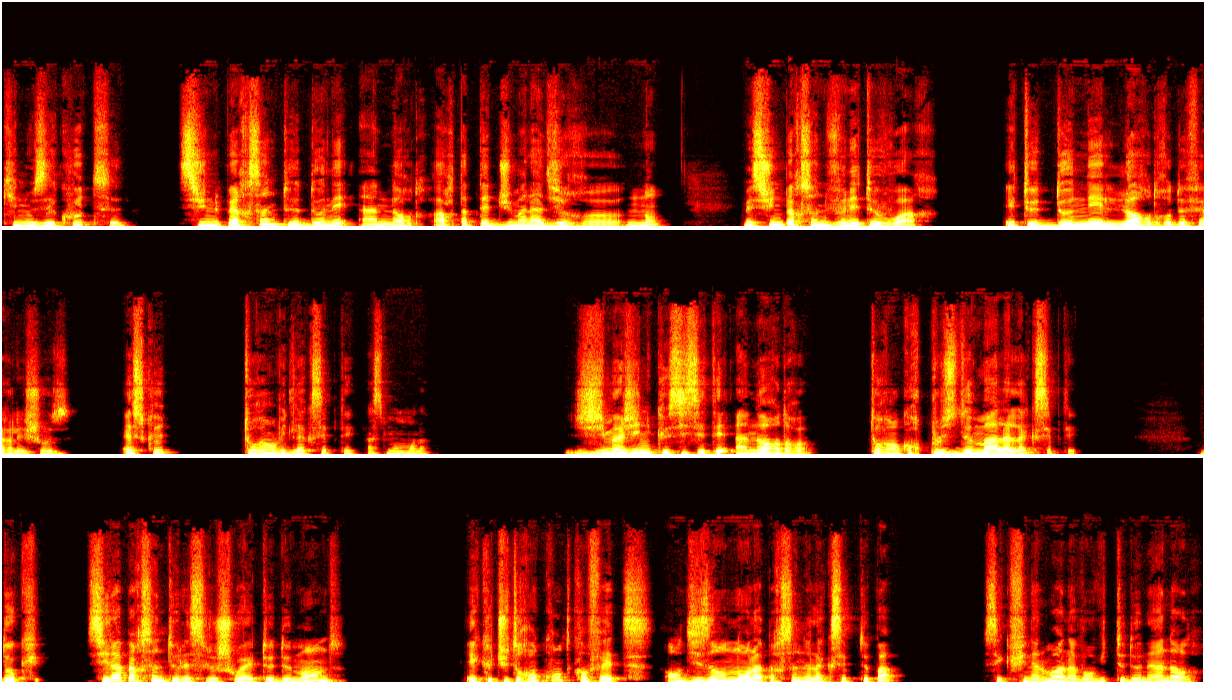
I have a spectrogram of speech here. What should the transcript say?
qui nous écoutes, si une personne te donnait un ordre, alors tu as peut-être du mal à dire non, mais si une personne venait te voir et te donnait l'ordre de faire les choses, est-ce que tu aurais envie de l'accepter à ce moment-là? J'imagine que si c'était un ordre, tu aurais encore plus de mal à l'accepter. Donc, si la personne te laisse le choix et te demande, et que tu te rends compte qu'en fait, en disant non, la personne ne l'accepte pas, c'est que finalement, elle avait envie de te donner un ordre.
